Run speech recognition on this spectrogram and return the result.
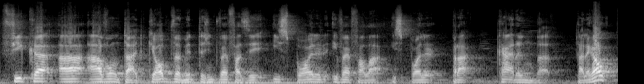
fica à, à vontade, que obviamente a gente vai fazer spoiler e vai falar spoiler pra caramba. Tá legal?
